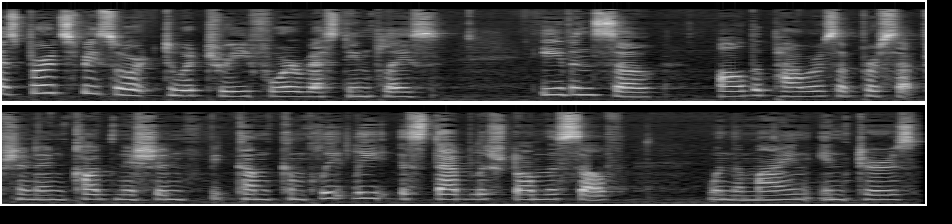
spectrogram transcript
As birds resort to a tree for a resting place, even so, all the powers of perception and cognition become completely established on the self when the mind enters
